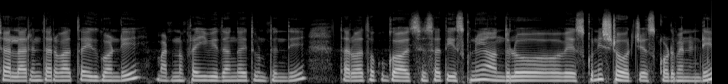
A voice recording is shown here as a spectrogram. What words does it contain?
చల్లారిన తర్వాత ఇదిగోండి మటన్ ఫ్రై ఈ విధంగా అయితే ఉంటుంది. తర్వాత ఒక గాజు సీసా తీసుకుని అందులో వేసుకుని స్టోర్ చేసుకోవడమేనండి.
